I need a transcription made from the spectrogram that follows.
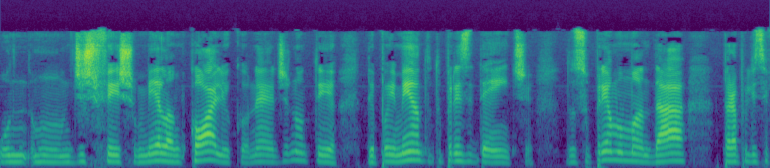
um, desfecho melancólico, né, de não ter depoimento do presidente, do Supremo mandar para a polícia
